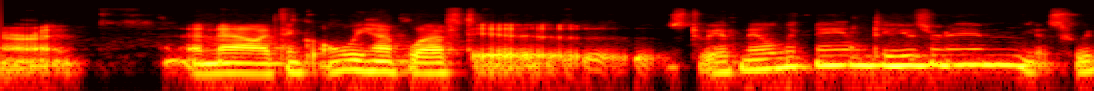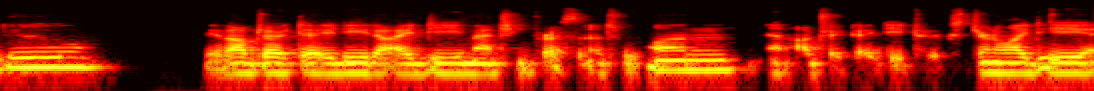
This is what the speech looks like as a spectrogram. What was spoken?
All right, and now I think all we have left is do we have mail nickname to username? Yes, we do. We have object ID to ID matching precedence one, and object ID to external ID,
